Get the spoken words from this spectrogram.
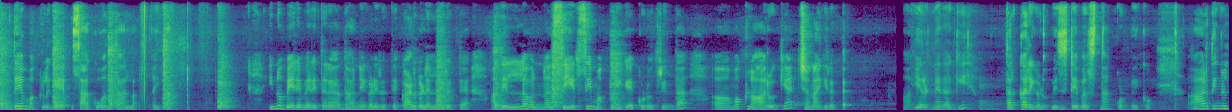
ಒಂದೇ ಮಕ್ಕಳಿಗೆ ಸಾಕು ಅಂತ ಅಲ್ಲ, ಆಯಿತಾ? ಇನ್ನು ಬೇರೆ ಬೇರೆ ಥರ ಧಾನ್ಯಗಳಿರುತ್ತೆ, ಕಾಳುಗಳೆಲ್ಲ ಇರುತ್ತೆ. ಅದೆಲ್ಲವನ್ನು ಸೇರಿಸಿ ಮಕ್ಕಳಿಗೆ ಕೊಡೋದ್ರಿಂದ ಮಕ್ಕಳ ಆರೋಗ್ಯ ಚೆನ್ನಾಗಿರುತ್ತೆ. ಎರಡನೇದಾಗಿ ತರಕಾರಿಗಳು, ವೆಜಿಟೇಬಲ್ಸ್ನ ಕೊಡಬೇಕು. ಆರು ತಿಂಗಳು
